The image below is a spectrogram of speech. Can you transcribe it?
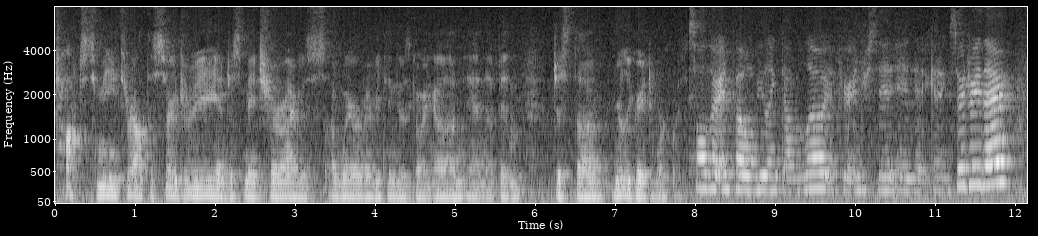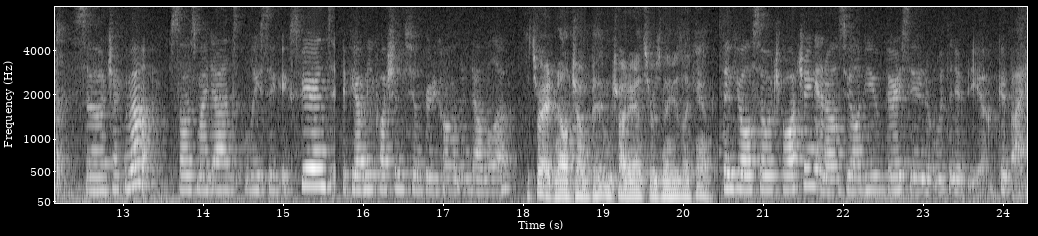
talked to me throughout the surgery and just made sure I was aware of everything that was going on, and I've been just uh, really great to work with. So all of their info will be linked down below if you're interested in getting surgery there. So check them out. So that was my dad's LASIK experience. If you have any questions, feel free to comment them down below. That's right, and I'll jump in and try to answer as many as I can. Thank you all so much for watching, and I'll see all of you very soon with a new video. Goodbye.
